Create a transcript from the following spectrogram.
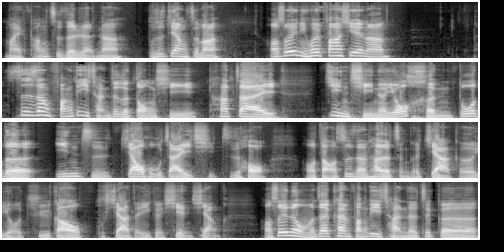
买房子的人啊。不是这样子吗？好，所以你会发现呢，事实上，房地产这个东西，它在近期呢有很多的因子交互在一起之后，哦，导致呢它的整个价格有居高不下的一个现象。好，所以呢，我们在看房地产的这个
